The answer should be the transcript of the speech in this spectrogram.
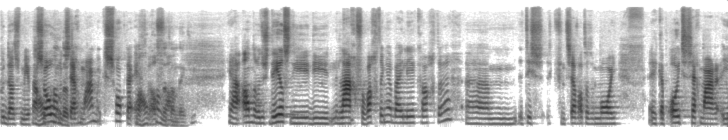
dat, is meer persoonlijk zeg maar. Maar ik schrok daar echt maar wel van. dat dan, denk je? Ja, andere dus deels die, die lage verwachtingen bij leerkrachten. Um, het is, ik vind het zelf altijd een mooi... Ik heb ooit, zeg maar, uh,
